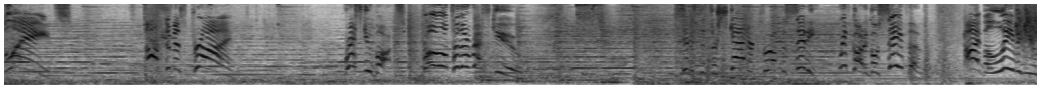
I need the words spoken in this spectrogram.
Blades! Optimus Prime! Rescue bots, roll to the rescue! Citizens are scattered throughout the city! We've got to go save them! I believe in you,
